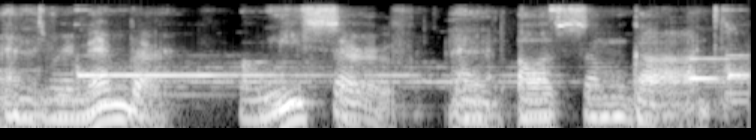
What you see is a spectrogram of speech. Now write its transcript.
And remember, we serve an awesome God.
